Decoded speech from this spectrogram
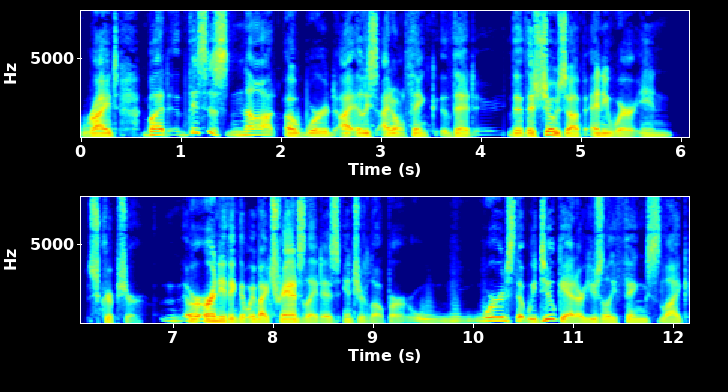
right? But this is not a word, I, at least I don't think, that, that, that shows up anywhere in scripture. Or, or anything that we might translate as interloper. W- words that we do get are usually things like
